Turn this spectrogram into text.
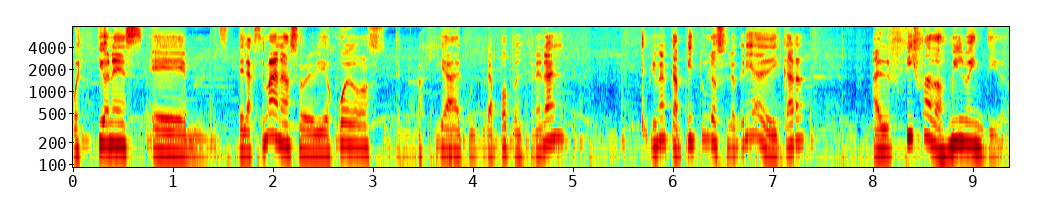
cuestiones eh, de la semana sobre videojuegos, tecnología, cultura pop en general. Este primer capítulo se lo quería dedicar al FIFA 2022.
